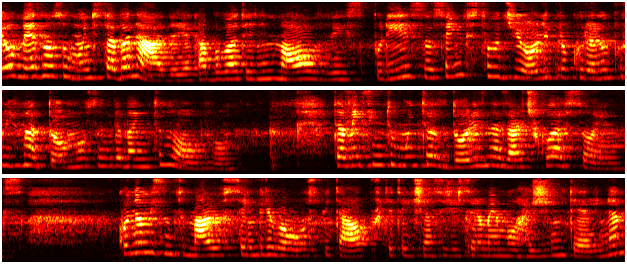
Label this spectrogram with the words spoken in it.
Eu mesma sou muito estabanada e acabo batendo em móveis, por isso eu sempre estou de olho procurando por hematoma ou sangramento novo. Também sinto muitas dores nas articulações. Quando eu me sinto mal, eu sempre vou ao hospital porque tem chance de ter uma hemorragia interna.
